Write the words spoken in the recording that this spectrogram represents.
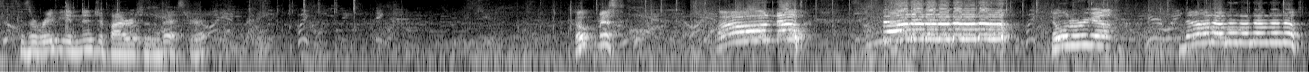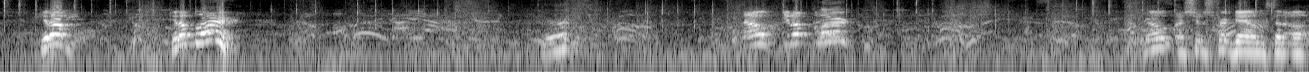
Because Arabian Ninja pirates are the best, right? Oh, missed! Oh, no! No, no, no, no, no, no, no! Don't want to ring out! No, no, no, no, no, no, no! Get up! Get up, Blur! No, get up, Blur! No, I should have struck down instead of up.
